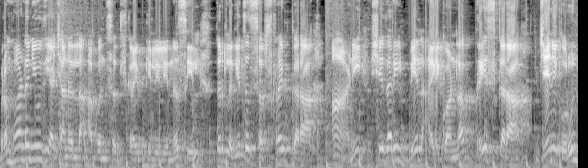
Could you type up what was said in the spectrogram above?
ब्रह्मांड न्यूज या चॅनलला आपण सबस्क्राईब केलेले नसेल तर लगेचच सबस्क्राईब करा आणि शेजारील बेल आयकॉनला प्रेस करा जेणेकरून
